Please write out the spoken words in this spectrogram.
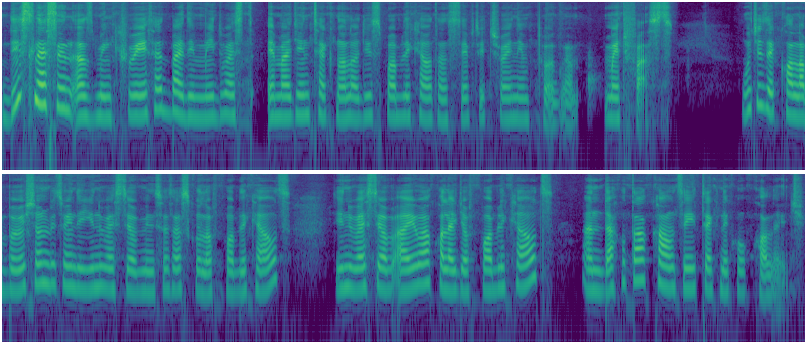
This lesson has been created by the Midwest Emerging Technologies Public Health and Safety Training Program, METPHAST, which is a collaboration between the University of Minnesota School of Public Health, the University of Iowa College of Public Health, and Dakota County Technical College.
